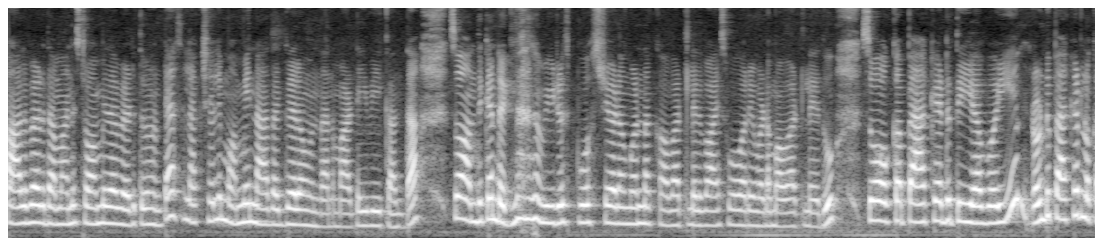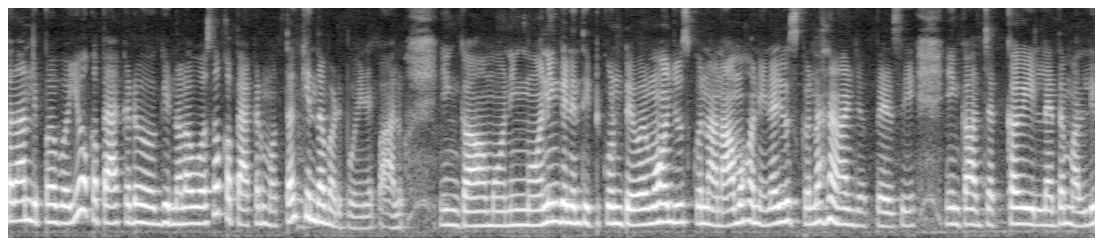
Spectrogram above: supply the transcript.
పాలు పెడదామని స్టవ్ మీద పెడుతూ ఉంటే అసలు యాక్చువల్లీ మమ్మీ నా దగ్గర ఉందన్నమాట ఈ వీక్ అంతా. సో అందుకని రెగ్యులర్గా వీడియోస్ పోస్ట్ చేయడం కూడా నాకు అవ్వట్లేదు వాయిస్ ఓవర్ ఇవ్వడం అవ్వట్లేదు. సో ఒక ప్యాకెట్ తీయబోయి రెండు ప్యాకెట్లు ఒకదాని లిప్పబోయి ఒక ప్యాకెట్ గిన్నెలో పోసి ఒక ప్యాకెట్ మొత్తం కింద పడిపోయినాయి పాలు. ఇంకా మార్నింగ్ మార్నింగ్ నేను తిట్టుకుంటూ ఎవరి మొహం చూసుకున్నాను నా మొహం నేనే చూసుకున్నానా అని చెప్పేసి ఇంకా చక్కగా ఇల్లు అయితే మళ్ళీ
